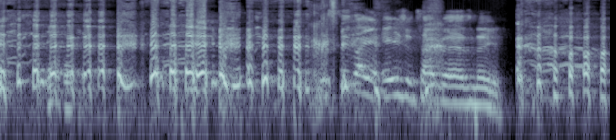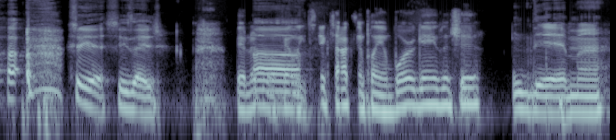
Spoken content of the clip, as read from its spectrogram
Oh. She's like an Asian type of ass nigga. she is. She's Asian. Yeah, they're Uh, family TikToks and playing board games and shit. Yeah, man.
